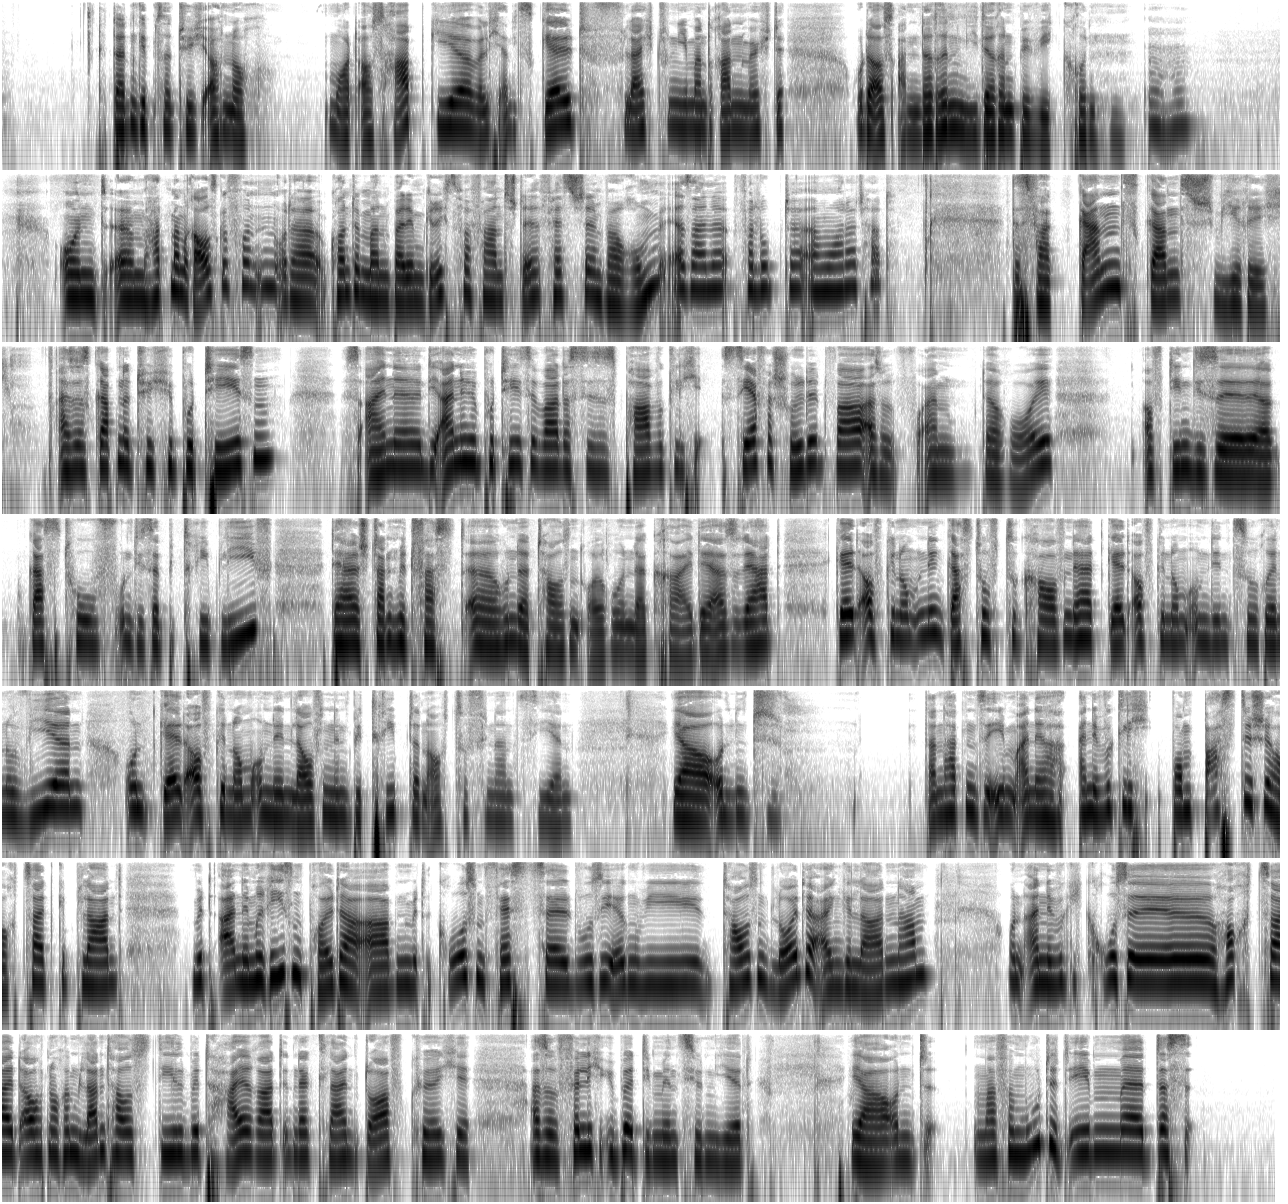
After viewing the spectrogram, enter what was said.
Dann gibt's natürlich auch noch Mord aus Habgier, weil ich ans Geld vielleicht von jemand ran möchte oder aus anderen niederen Beweggründen. Und ähm, hat man rausgefunden oder konnte man bei dem Gerichtsverfahren stell- feststellen, warum er seine Verlobte ermordet hat? Das war ganz, ganz schwierig. Also es gab natürlich Hypothesen. Das eine, die eine Hypothese war, dass dieses Paar wirklich sehr verschuldet war, also vor allem der Roy, auf den dieser Gasthof und dieser Betrieb lief, der stand mit fast äh, 100.000 Euro in der Kreide. Also der hat Geld aufgenommen, um den Gasthof zu kaufen, der hat Geld aufgenommen, um den zu renovieren und Geld aufgenommen, um den laufenden Betrieb dann auch zu finanzieren. Ja, und dann hatten sie eben eine, eine wirklich bombastische Hochzeit geplant mit einem riesen Polterabend, mit großem Festzelt, wo sie irgendwie tausend Leute eingeladen haben und eine wirklich große Hochzeit auch noch im Landhausstil mit Heirat in der kleinen Dorfkirche, also völlig überdimensioniert. Ja, und man vermutet eben, äh, dass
